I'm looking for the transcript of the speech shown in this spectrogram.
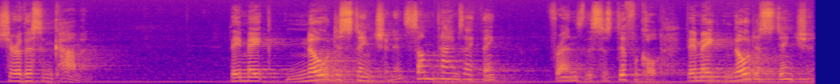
share this in common. They make no distinction, and sometimes I think, friends, this is difficult. They make no distinction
